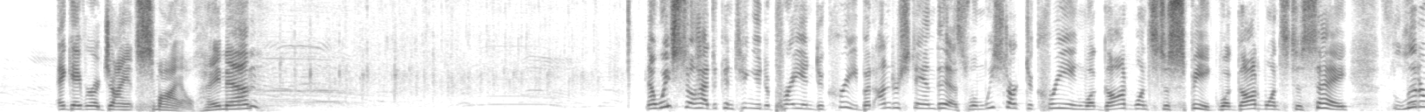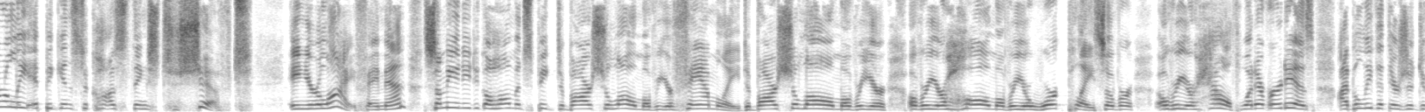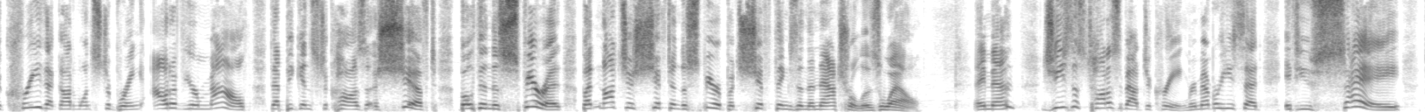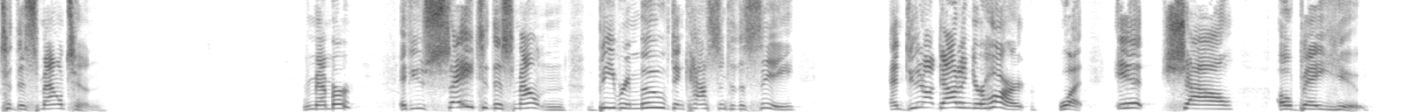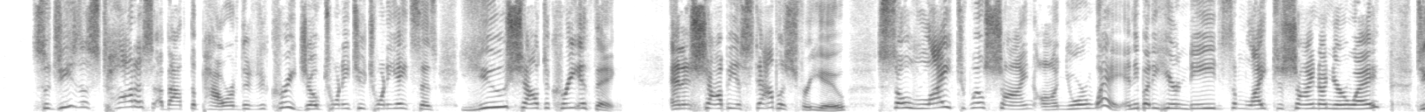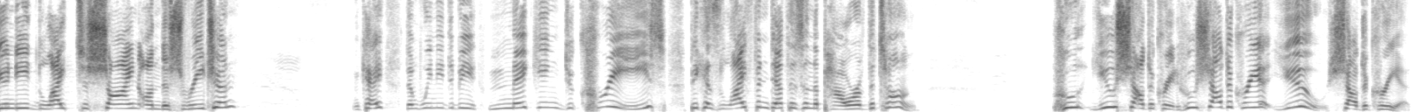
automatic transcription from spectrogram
and gave her a giant smile. Amen? Now, we've still had to continue to pray and decree, but understand this. When we start decreeing what God wants to speak, what God wants to say, literally it begins to cause things to shift in your life. Amen. Some of you need to go home and speak Debar Shalom over your family, Debar Shalom over your over your home, over your workplace, over over your health, whatever it is. I believe that there's a decree that God wants to bring out of your mouth that begins to cause a shift both in the spirit, but not just shift in the spirit, but shift things in the natural as well. Amen. Jesus taught us about decreeing. Remember, he said, if you say to this mountain, remember, if you say to this mountain, be removed and cast into the sea, and do not doubt in your heart, what? It shall obey you. So Jesus taught us about the power of the decree. Job 22, 28 says, You shall decree a thing, and it shall be established for you, so light will shine on your way. Anybody here need some light to shine on your way? Do you need light to shine on this region? Okay, then we need to be making decrees because life and death is in the power of the tongue. Who you shall decree it. Who shall decree it? You shall decree it.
